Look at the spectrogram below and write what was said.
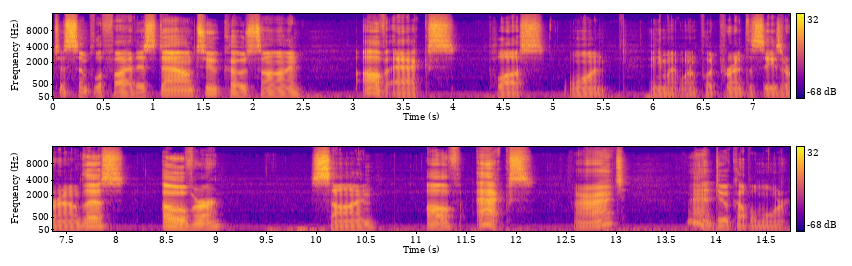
to simplify this down to cosine of x plus 1. And you might want to put parentheses around this over sine of x. All right? And eh, do a couple more.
